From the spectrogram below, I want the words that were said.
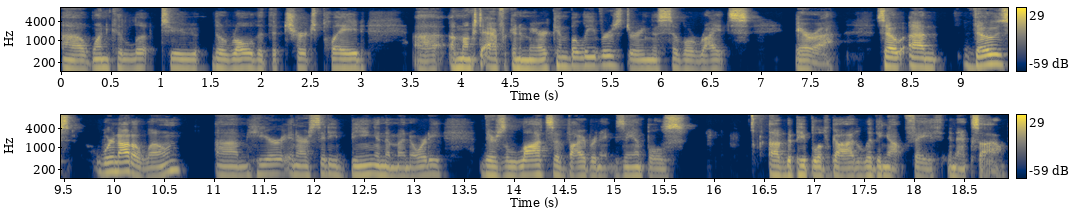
uh, one could look to the role that the church played uh, amongst African American believers during the civil rights era. So um, those we're not alone um, here in our city being in the minority. There's lots of vibrant examples of the people of God living out faith in exile.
